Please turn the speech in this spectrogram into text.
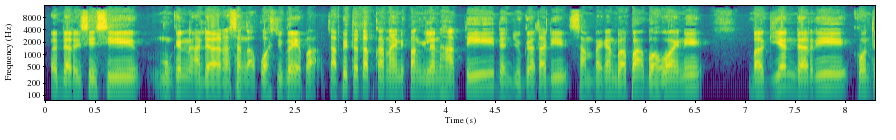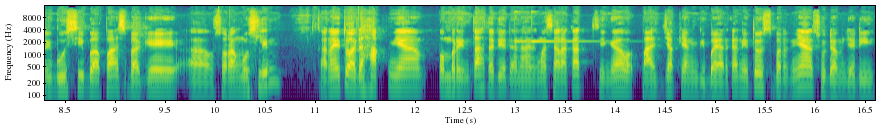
Eh, dari sisi mungkin ada rasa nggak puas juga ya Pak, tapi tetap karena ini panggilan hati dan juga tadi sampaikan Bapak bahwa ini bagian dari kontribusi Bapak sebagai uh, seorang Muslim, karena itu ada haknya pemerintah tadi dan hak masyarakat sehingga pajak yang dibayarkan itu sebenarnya sudah menjadi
